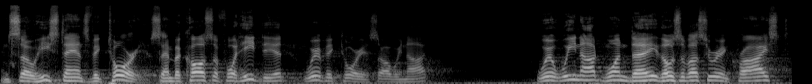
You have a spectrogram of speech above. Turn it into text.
And so he stands victorious. And because of what he did, we're victorious, are we not? Will we not one day, those of us who are in Christ,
